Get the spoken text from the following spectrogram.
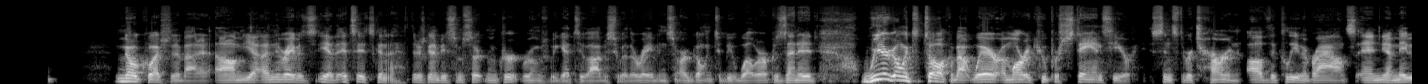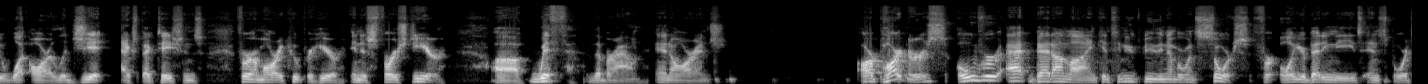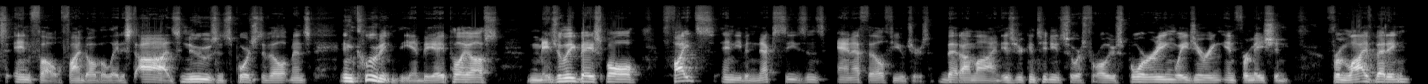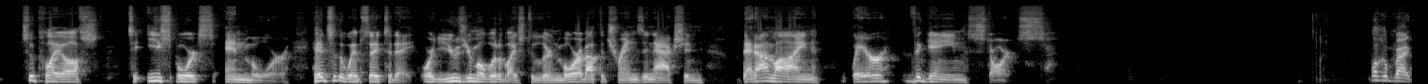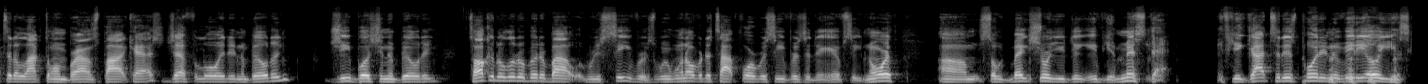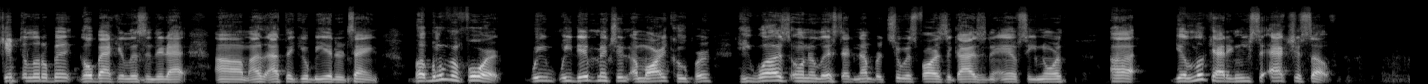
No question about it. Um, yeah, and the Ravens, yeah, it's it's gonna there's gonna be some certain group rooms we get to, obviously, where the Ravens are going to be well represented. We are going to talk about where Amari Cooper stands here since the return of the Cleveland Browns, and you know, maybe what are legit expectations for Amari Cooper here in his first year uh, with the Brown and Orange. Our partners over at Bet Online continue to be the number one source for all your betting needs and sports info. Find all the latest odds, news, and sports developments, including the NBA playoffs, Major League Baseball, fights, and even next season's NFL futures. Bet Online is your continued source for all your sporting wagering information, from live betting to playoffs to esports and more. Head to the website today or use your mobile device to learn more about the trends in action. Bet Online where the game starts. Welcome back to the Locked On Browns podcast. Jeff Lloyd in the building, G. Bush in the building. Talking a little bit about receivers. We went over the top four receivers in the AFC North. Um, so make sure you do, if you missed that, if you got to this point in the video, you skipped a little bit, go back and listen to that. Um, I, I think you'll be entertained. But moving forward, we we did mention Amari Cooper. He was on the list at number two as far as the guys in the AFC North. Uh, you look at it and you say, ask yourself,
